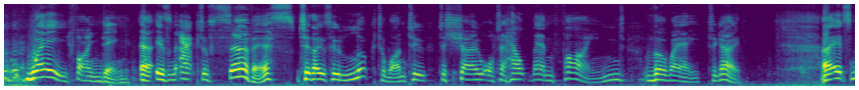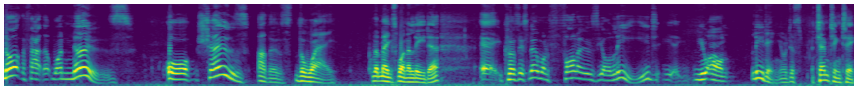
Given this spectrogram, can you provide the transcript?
Wayfinding uh, is an act of service to those who look to one to, to show or to help them find the way to go. Uh, it's not the fact that one knows or shows others the way that makes one a leader, because uh, if no one follows your lead, y- you aren't leading, you're just attempting to.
